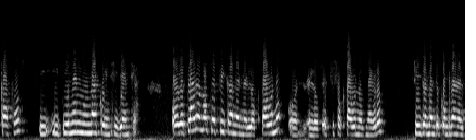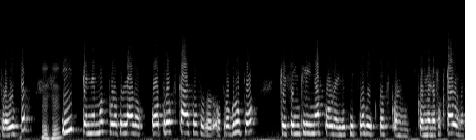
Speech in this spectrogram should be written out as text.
casos y, y tienen una coincidencia. O de plano no se fijan en el octágono o en los estos octágonos negros, simplemente compran el producto. Y tenemos por otro lado otros casos, o otro grupo que se inclina por elegir productos con, con menos octágonos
